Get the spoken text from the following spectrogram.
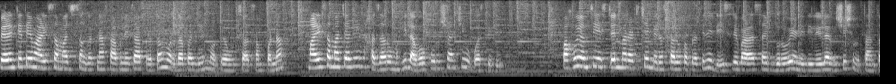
बेळंके ते माळी समाज संघटना स्थापनेचा प्रथम वर्धापन दिन मोठ्या उत्साहात संपन्न. माळी समाजातील हजारो महिला व पुरुषांची उपस्थिती. पाहूया आमचे एस टेन मराठीचे मिरज तालुका प्रतिनिधी श्री बाळासाहेब गुरव यांनी दिलेला विशेष वृत्तांत.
